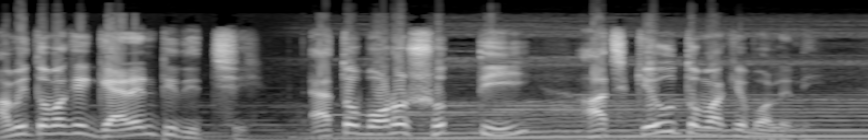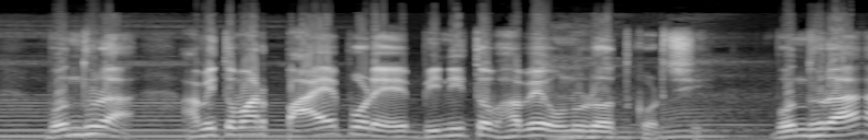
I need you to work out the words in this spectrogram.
আমি তোমাকে গ্যারেন্টি দিচ্ছি, এত বড় সত্যি আজ কেউ তোমাকে বলেনি। বন্ধুরা, আমি তোমার পায়ে পড়ে বিনীতভাবে অনুরোধ করছি। বন্ধুরা,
